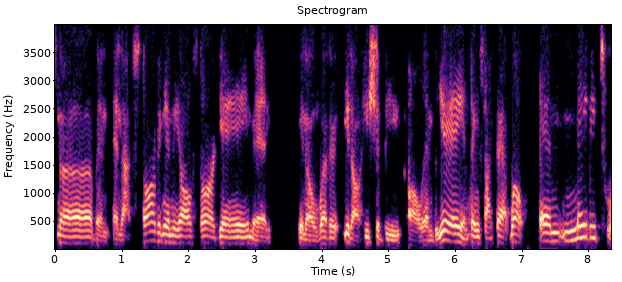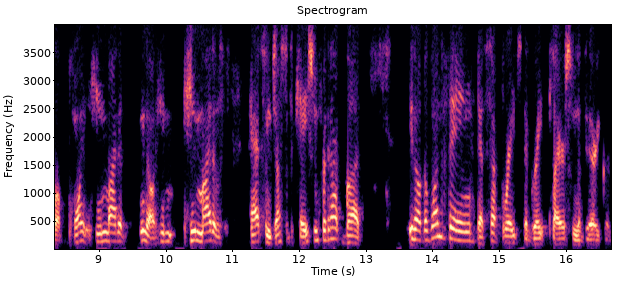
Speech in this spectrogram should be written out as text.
snub and and not starting in the All Star game and you know whether you know he should be All NBA and things like that. Well, and maybe to a point he might have you know he he might have had some justification for that, but you know, the one thing that separates the great players from the very good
